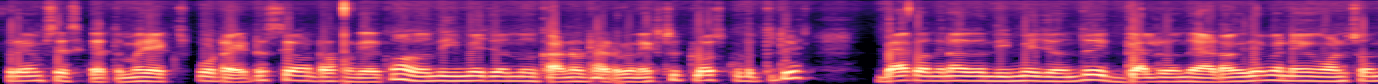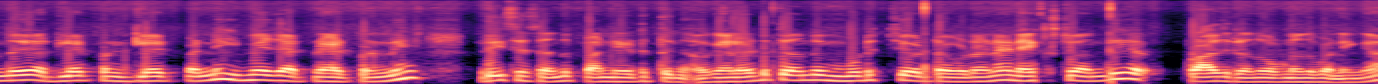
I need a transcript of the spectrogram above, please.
ஃப்ரேம் சைஸ்க்கு ஏற்ற மாதிரி எக்ஸ்போர்ட் ஆகிட்டு சேவ் ஆஃப் கேட்கும் அது வந்து இமேஜ் வந்து கன்வெர்ட் ஆகிடும் நெக்ஸ்ட் க்ளோஸ் கொடுத்துட்டு பேக் வந்தீங்கன்னா அது வந்து இமேஜ் வந்து கேலரி வந்து ஆட் ஆகும். இதே மாதிரி நீங்கள் ஒன்ஸ் வந்து டிலேட் பண்ணி டிலேட் பண்ணி இமேஜ் ஆட் பண்ணி ஆட் பண்ணி ரீசைஸ் வந்து பண்ணி எடுத்துங்க. ஓகே எடுத்து வந்து முடிச்சு விட்ட உடனே நெக்ஸ்ட் வந்து ப்ராஜெக்ட் வந்து ஓப்பன் வந்து பண்ணிங்க.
